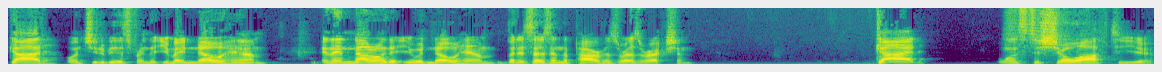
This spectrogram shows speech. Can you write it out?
God wants you to be His friend, that you may know Him, and then not only that you would know Him, but it says in the power of His resurrection. God wants to show off to you.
